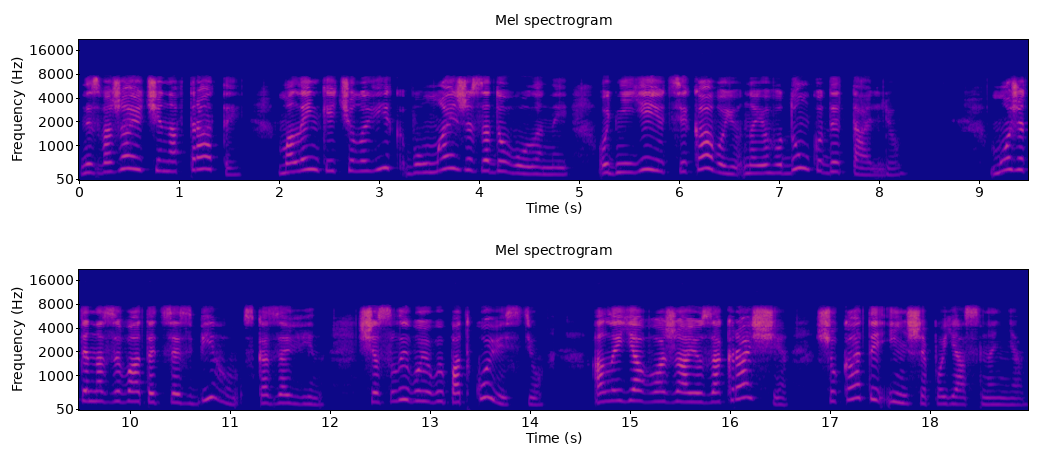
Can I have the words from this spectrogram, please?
Незважаючи на втрати, маленький чоловік був майже задоволений однією цікавою, на його думку, деталлю. Можете називати це збігом, сказав він, щасливою випадковістю, але я вважаю за краще шукати інше пояснення.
